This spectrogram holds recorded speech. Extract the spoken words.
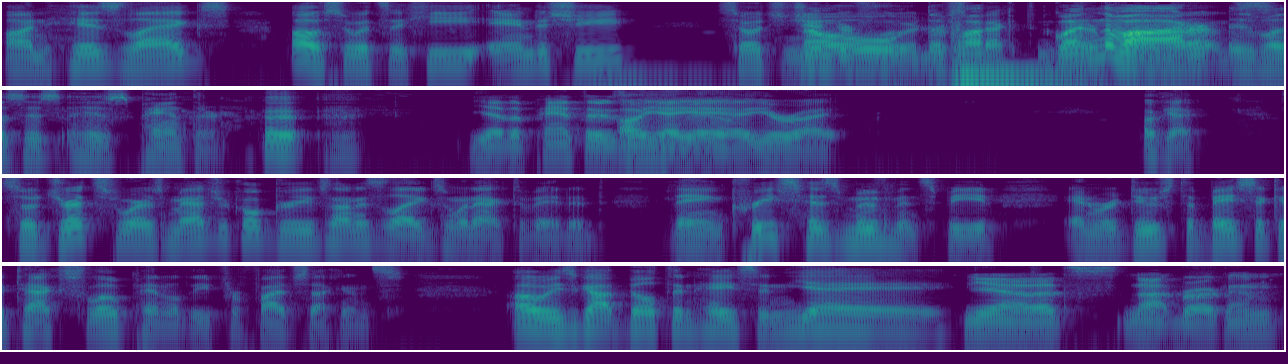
on his legs. Oh, so it's a he and a she. So it's gender no, fluid. the fuck Guenhwyvar is, was his his panther. Yeah, the Panthers. oh yeah, yeah, yeah. You're right. Okay, so Dritz wears magical greaves on his legs when activated. They increase his movement speed and reduce the basic attack slow penalty for five seconds. Oh, he's got built-in hasten! Yay! Yeah, that's not broken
